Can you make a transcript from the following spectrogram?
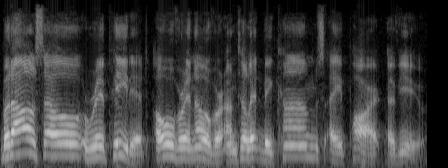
but also repeat it over and over until it becomes a part of you.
